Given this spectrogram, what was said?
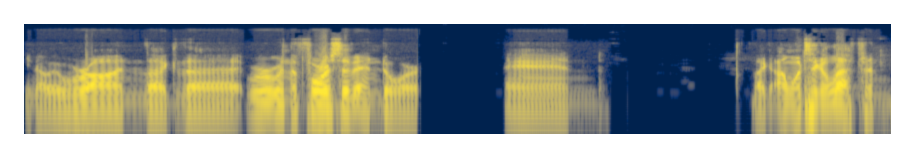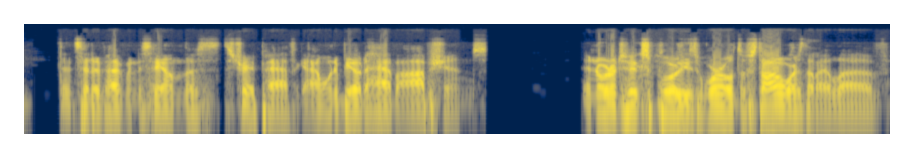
you know we're on like the we're in the forest of Endor, and like I want to take a left and instead of having to stay on the straight path, like, I want to be able to have options in order to explore these worlds of Star Wars that I love,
